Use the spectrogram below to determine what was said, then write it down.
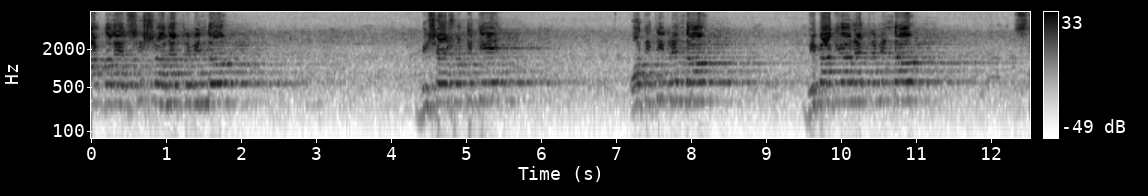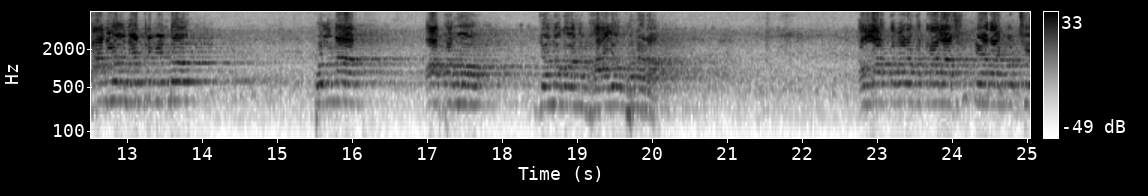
আট দলের শীর্ষ নেতৃবৃন্দ, বিশেষ অতিথি, অতিথিবৃন্দ, বিভাগীয় নেতৃবৃন্দ, স্থানীয় নেতৃবৃন্দ, খুলনার আপাম জনগণ, ভাই ও বোনেরা, আল্লাহ তাআলা শুকরিয়া আদায় করছে।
